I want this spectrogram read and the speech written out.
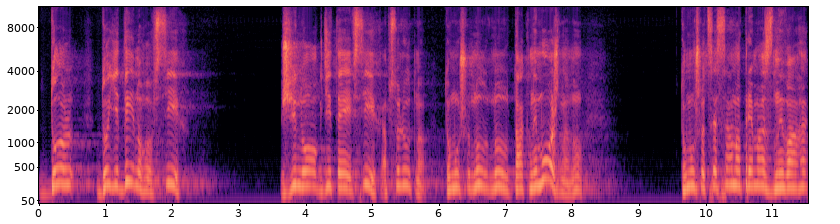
до, до єдиного всіх. Жінок, дітей, всіх, абсолютно. Тому що ну, ну, так не можна. Ну, тому що це сама пряма зневага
